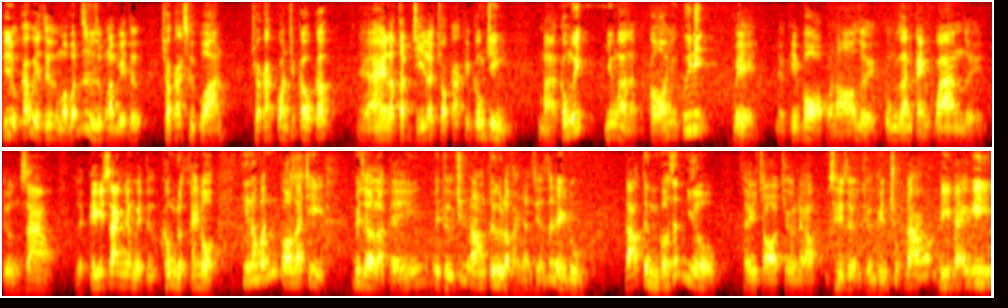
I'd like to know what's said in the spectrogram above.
Ví dụ các biệt thự mà vẫn sử dụng làm biệt thự cho các sứ quán, cho các quan chức cao cấp hay là thậm chí là cho các cái công trình mà công ích nhưng mà có những quy định về cái vỏ của nó rồi không gian cảnh quan rồi tường rào rồi cây xanh trong biệt thự không được thay đổi thì nó vẫn có giá trị bây giờ là cái biệt thự trước năm tư là phải nhận diện rất đầy đủ đã từng có rất nhiều thầy trò trường đại học xây dựng trường kiến trúc đã đi vẽ ghi,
